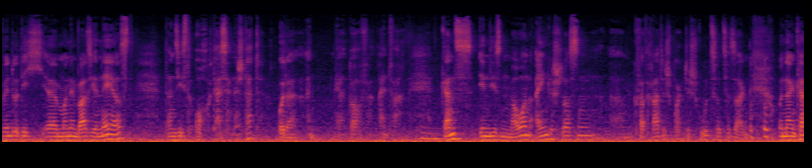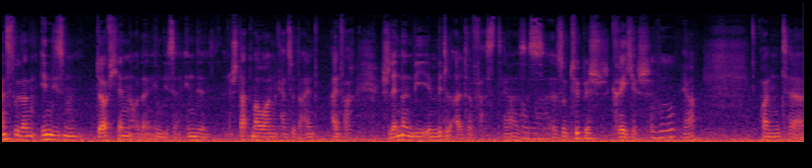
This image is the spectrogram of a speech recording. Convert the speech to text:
wenn du dich äh, Monemvasia näherst, dann siehst du, oh, da ist eine Stadt oder ein ja, Dorf einfach. Mhm. Ganz in diesen Mauern eingeschlossen, ähm, quadratisch praktisch gut sozusagen. Und dann kannst du dann in diesem Dörfchen oder in, diese, in den Stadtmauern kannst du da ein, einfach schlendern wie im Mittelalter fast. Ja, es oh, ist wow. so typisch griechisch. Mhm. Ja. Und äh,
